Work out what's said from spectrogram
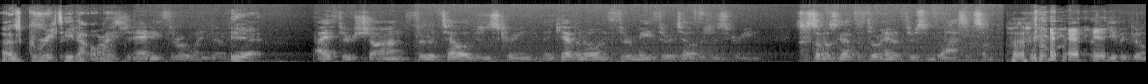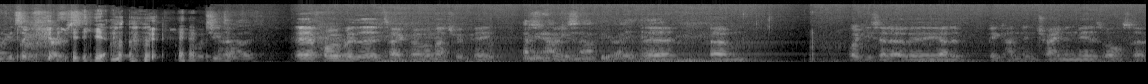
That was gritty. That Marty was. Jannetty through a window. Yeah. I threw Sean through a television screen. Then Kevin Owen threw me through a television screen. So someone's got to throw him through some glass at some point. Keep it going. It's like a curse. Yeah. What's you, Tyler? Yeah, probably the takeover match with Pete. I mean, how could Because it not be right? the um, like you said earlier, he had a big hand in training me as well. So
